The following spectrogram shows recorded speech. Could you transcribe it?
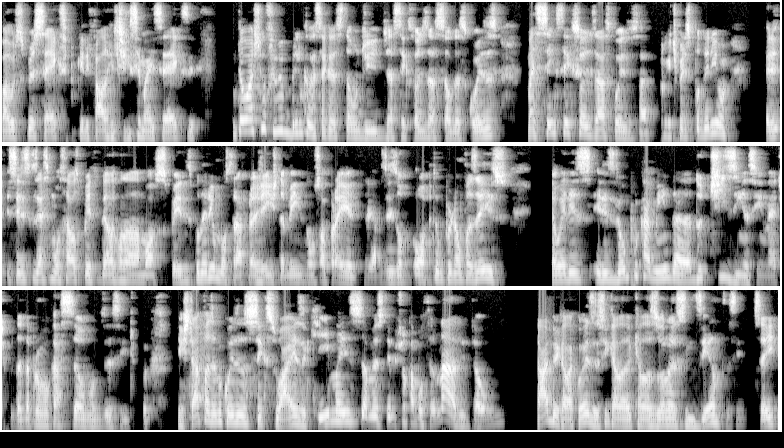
bagulho super sexy, porque ele fala que ele tinha que ser mais sexy. Então eu acho que o filme brinca com essa questão de, de a sexualização das coisas, mas sem sexualizar as coisas, sabe? Porque, tipo, eles poderiam se eles quisessem mostrar os peitos dela quando ela mostra os peitos, eles poderiam mostrar pra gente também, não só pra ele, tá ligado? Eles optam por não fazer isso. Então eles, eles vão pro caminho da, do teasing, assim, né? Tipo, da, da, provocação, vamos dizer assim. Tipo, a gente tá fazendo coisas sexuais aqui, mas ao mesmo tempo a gente não tá mostrando nada. Então, sabe aquela coisa, assim, aquela, aquela zona cinzenta, assim, não sei.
